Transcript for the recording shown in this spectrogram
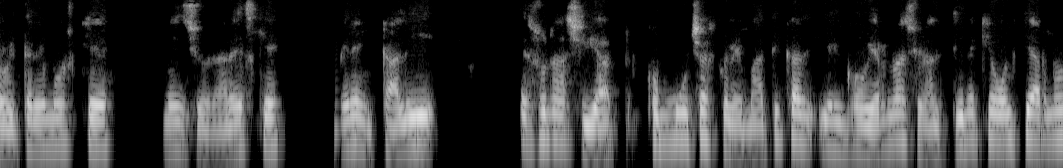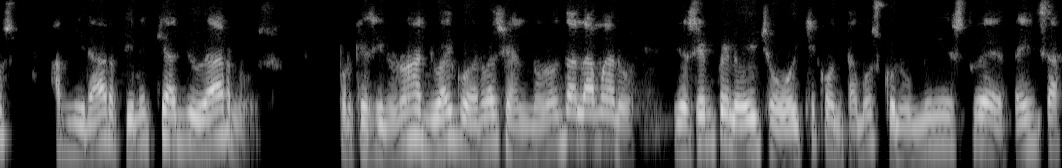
hoy tenemos que mencionar, es que, miren, Cali es una ciudad con muchas problemáticas y el gobierno nacional tiene que voltearnos a mirar, tiene que ayudarnos porque si no nos ayuda el gobierno nacional, no nos da la mano. Yo siempre lo he dicho, hoy que contamos con un ministro de defensa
